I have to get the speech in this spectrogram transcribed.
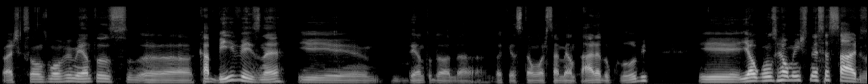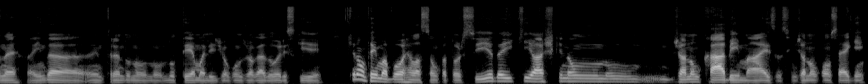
eu acho que são os movimentos uh, cabíveis, né? E dentro da, da, da, questão orçamentária do clube. E, e, alguns realmente necessários, né? Ainda entrando no, no, no, tema ali de alguns jogadores que, que não têm uma boa relação com a torcida e que acho que não, não, já não cabem mais, assim, já não conseguem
